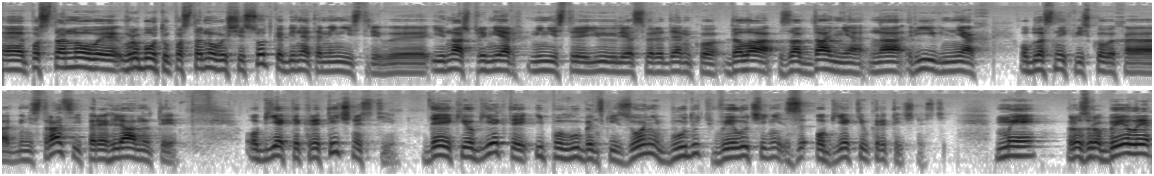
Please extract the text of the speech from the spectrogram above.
е, постанови в роботу постанови 600 Кабінета міністрів і наш прем'єр-міністр Юлія Свереденко дала завдання на рівнях обласних військових адміністрацій переглянути об'єкти критичності. Деякі об'єкти і по Лубенській зоні будуть вилучені з об'єктів критичності. Ми розробили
